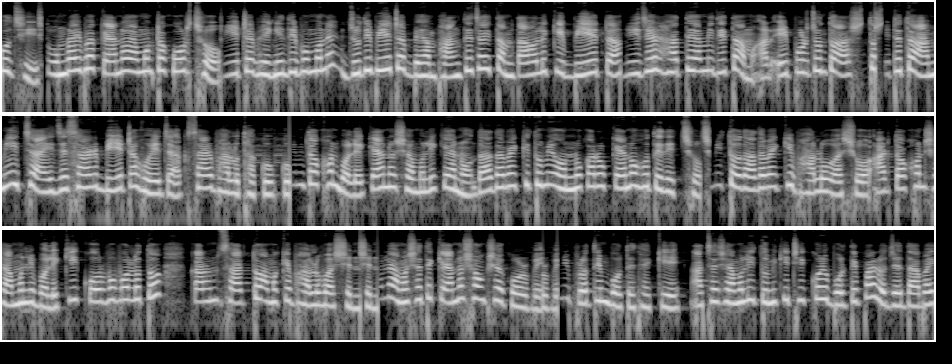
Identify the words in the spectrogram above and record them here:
বলছিস? তোমরাই বা কেন এমনটা করছ? বিয়েটা ভেঙে দিব মনে? যদি বিয়েটা ভাঙতে চাইতাম, তাহলে কি বিয়েটা নিজের হাতে আমি দিতাম? আর এই পর্যন্ত আসতো? এটা তো আমিই চাই যে স্যার বিয়েটা হয়ে যাক, স্যার ভালো থাকুক। তখন বলে, কেন শ্যামলী, কেন? দাদাভাইকে তুমি অন্য কারও কেন হতে দিচ্ছ? তুমি তো দাদাভাইকে ভালোবাসো? আর তখন শ্যামলী বলে, কি করব বলো তো? কারণ স্যার তো আমাকে ভালোবাসেন। বলে আমার সাথে কেন সংসার করবে? প্রতিম বলতে থাকে। আচ্ছা শ্যামলী, তুমি কি ঠিক করে বলতে পারো যে দাবাই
